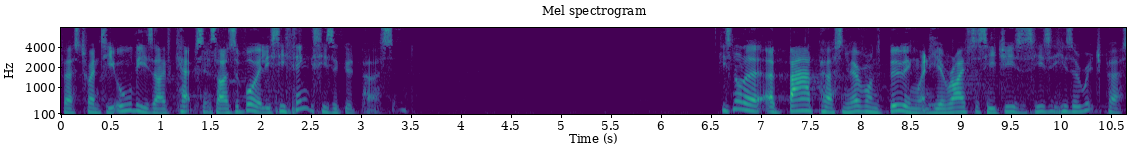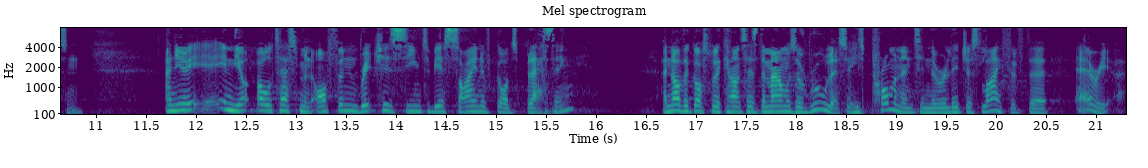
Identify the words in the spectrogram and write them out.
Verse 20, all these I've kept since I was a boy. At least he thinks he's a good person. He's not a, a, bad person who everyone's booing when he arrives to see Jesus. He's, he's a rich person. And you know, in the Old Testament, often riches seem to be a sign of God's blessing. Another gospel account says the man was a ruler, so he's prominent in the religious life of the area.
